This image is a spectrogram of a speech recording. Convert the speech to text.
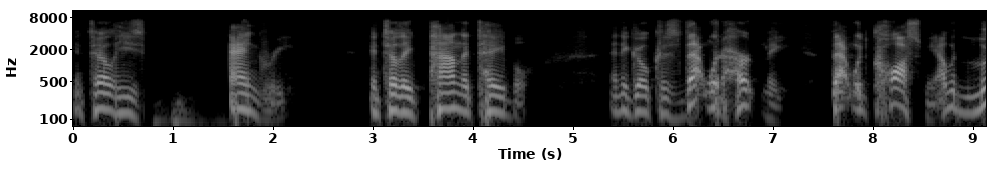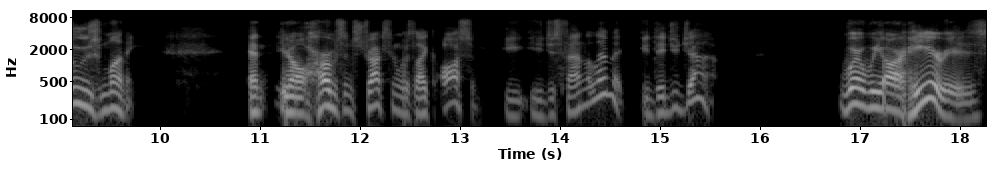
until he's angry, until they pound the table. And they go, because that would hurt me. That would cost me. I would lose money. And, you know, Herb's instruction was like, awesome. You, you just found the limit. You did your job. Where we are here is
